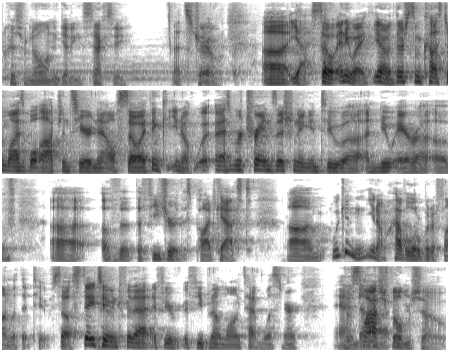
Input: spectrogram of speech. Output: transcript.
Christopher Nolan getting sexy. That's true. Uh, yeah. So anyway, you know, there's some customizable options here now. So I think you know, as we're transitioning into a, a new era of uh, of the the future of this podcast, um, we can you know have a little bit of fun with it too. So stay tuned yeah. for that if you're if you've been a long time listener. And the slash uh, film show.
